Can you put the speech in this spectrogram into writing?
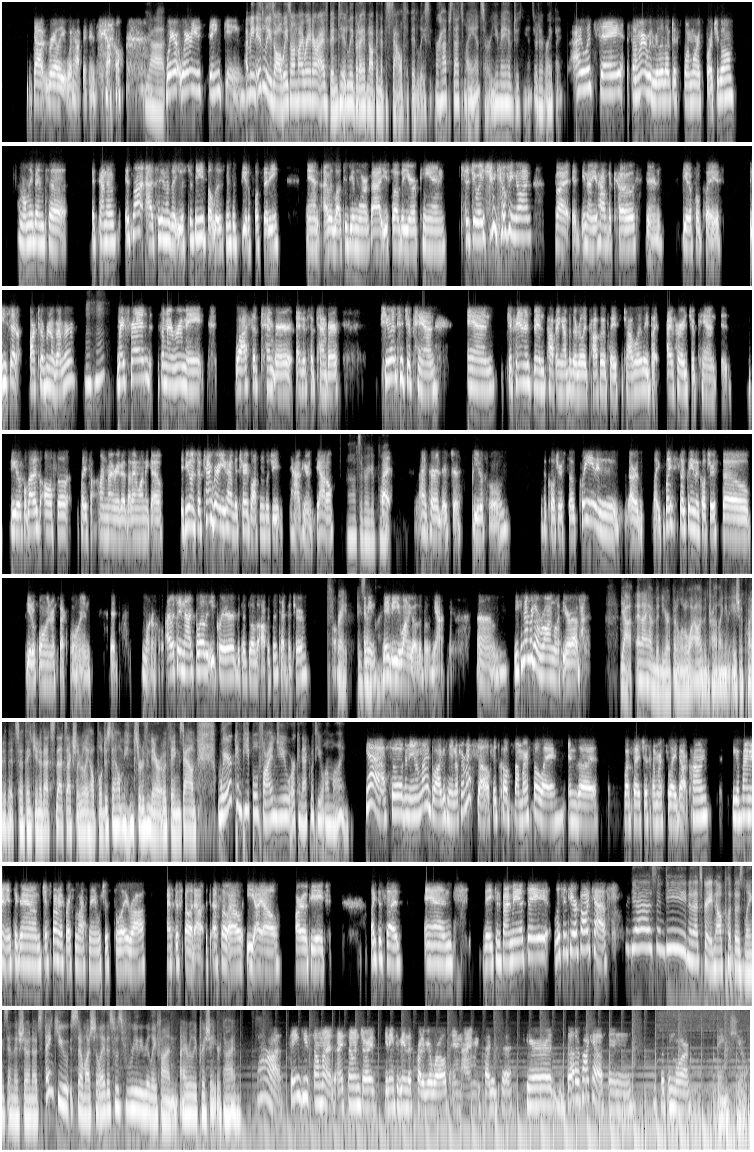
that rarely would happen in Seattle. Yeah. Where where are you thinking? I mean, Italy is always on my radar. I've been to Italy, but I have not been to the south of Italy. So perhaps that's my answer. You may have just answered it right then. I would say somewhere I would really love to explore more is Portugal. I've only been to it's kind of it's not as hidden as it used to be, but Lisbon's a beautiful city. And I would love to do more of that. You still have the European situation going on, but it, you know, you have the coast and beautiful place you said October, November. Mm-hmm. My friend, so my roommate, last September, end of September, she went to Japan, and Japan has been popping up as a really popular place to travel lately. But I've heard Japan is beautiful. That is also a place on my radar that I want to go. If you go in September, you have the cherry blossoms, which we have here in Seattle. Oh, that's a very good point. But I've heard it's just beautiful the culture is so clean and or like the place is so clean, the culture is so beautiful and respectful and it's wonderful. I would say not below the equator because you have the opposite temperature. So, right. Exactly. I mean, maybe you want to go to the yeah. Um, you can never go wrong with Europe. Yeah, and I haven't been to Europe in a little while. I've been traveling in Asia quite a bit, so thank you know that's that's actually really helpful just to help me sort of narrow things down. Where can people find you or connect with you online? Yeah, so the name of my blog is named after myself. It's called Somewhere Soleil, and the website is just somewheresoleil.com. You can find me on Instagram just by my first and last name, which is Soleil Roth. I have to spell it out. It's S O L E I L R O T H, like the said. And they can find me if they listen to your podcast. Yes, indeed. No, that's great. And I'll put those links in the show notes. Thank you so much, Soleil. This was really, really fun. I really appreciate your time. Yeah, thank you so much. I so enjoyed getting to be in this part of your world, and I'm excited to hear the other podcast and listen more. Thank you.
